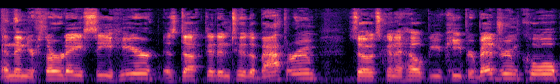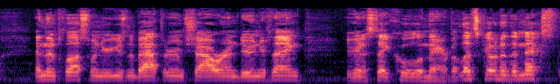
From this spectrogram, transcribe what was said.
And then your third AC here is ducted into the bathroom. So it's going to help you keep your bedroom cool. And then plus when you're using the bathroom, showering, doing your thing, you're going to stay cool in there. But let's go to the next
